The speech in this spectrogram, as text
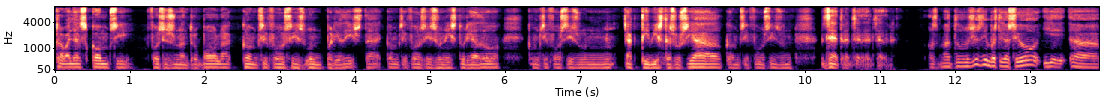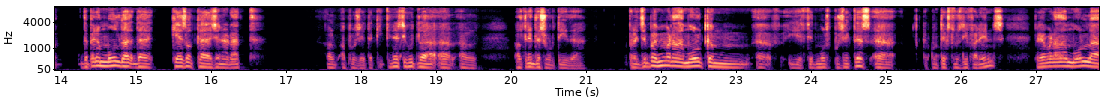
treballes com si fossis un antropòleg, com si fossis un periodista, com si fossis un historiador, com si fossis un activista social, com si fossis un... etc etc etc. Les metodologies d'investigació i, eh, depenen molt de, de què és el que ha generat el, el projecte, quin ha sigut la, el, el, tret de sortida. Per exemple, a mi m'agrada molt que, eh, i he fet molts projectes eh, en contextos diferents, perquè m'agrada molt la,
